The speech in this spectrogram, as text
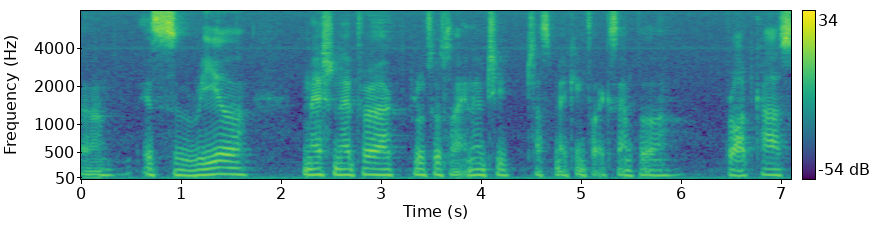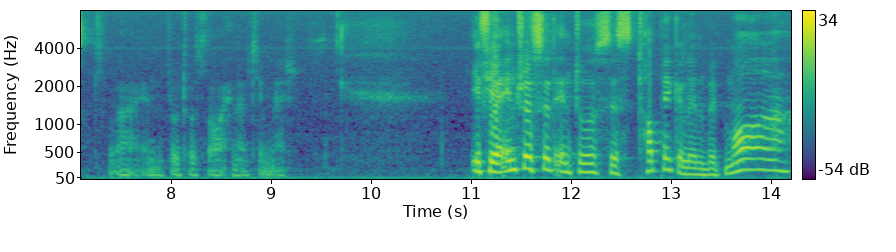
uh, is a real mesh network, Bluetooth Low Energy, just making, for example, broadcast uh, in Bluetooth Low Energy mesh. If you're interested into this topic a little bit more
